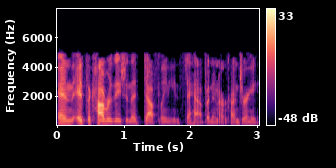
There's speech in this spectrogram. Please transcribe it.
And it's a conversation that definitely needs to happen in our country.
